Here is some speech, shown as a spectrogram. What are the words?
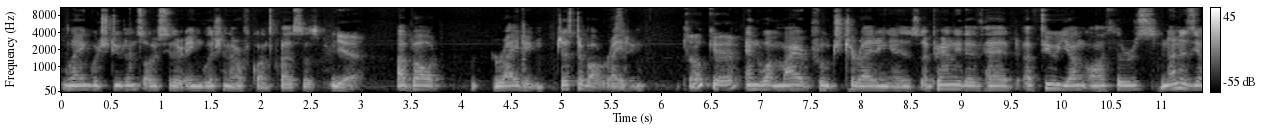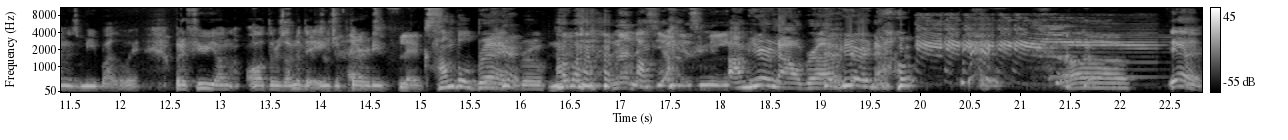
language students, obviously their English and their Afrikaans classes, Yeah. about writing, just about writing, Okay. and what my approach to writing is. Apparently, they've had a few young authors, none as young as me, by the way, but a few young authors under the age of just had to thirty. Flex. Humble brag, bro. none, none as young as me. I'm here now, bro. I'm here now. uh, yeah,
